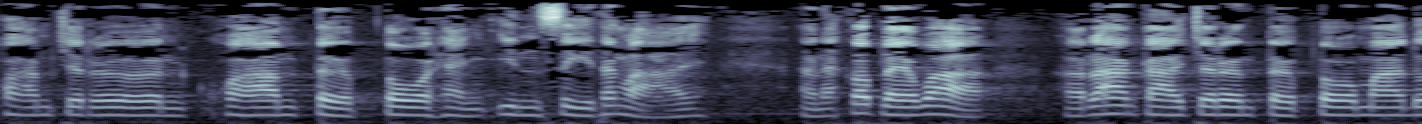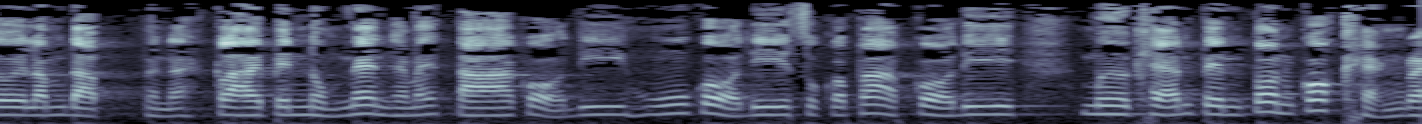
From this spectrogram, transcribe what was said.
ความเจริญ ความเติบโตแห่งอินทรีย์ทั้งหลายอันนะก็แปลว่าร่างกายเจริญเติบโตมาโดยลำดับนะกลายเป็นหนุ่มแน่นใช่ไหมตาก็ดี หูก็ดีสุขภาพก็ดี มือแขนเป็นต้นก็แข็งแร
